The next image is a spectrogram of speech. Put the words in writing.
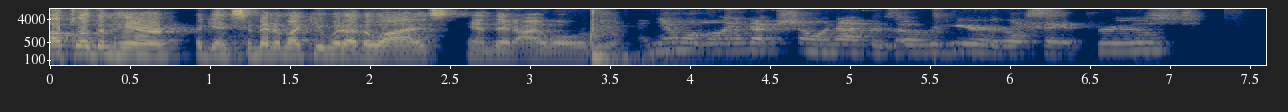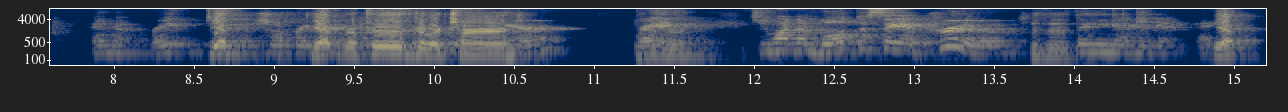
Upload them here, again, submit them like you would otherwise, and then I will review. them. And then what will end up showing up is over here, it'll say approved. and, right? Yep. Show up right Yep, there? And approved or over returned. here, Right? So you want them both to say approved, Mhm. then you know you're getting paid. Yep.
